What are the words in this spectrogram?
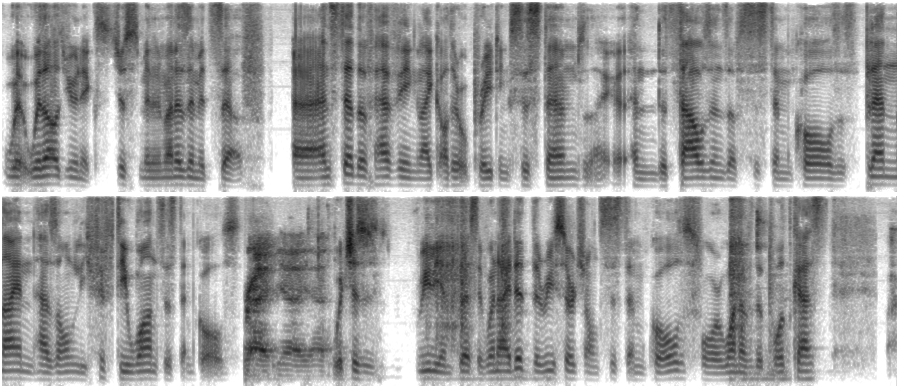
w- without Unix, just minimalism itself. Uh, instead of having like other operating systems like, and the thousands of system calls, Plan 9 has only 51 system calls right. Yeah, yeah. which is really impressive. When I did the research on system calls for one of the podcasts,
